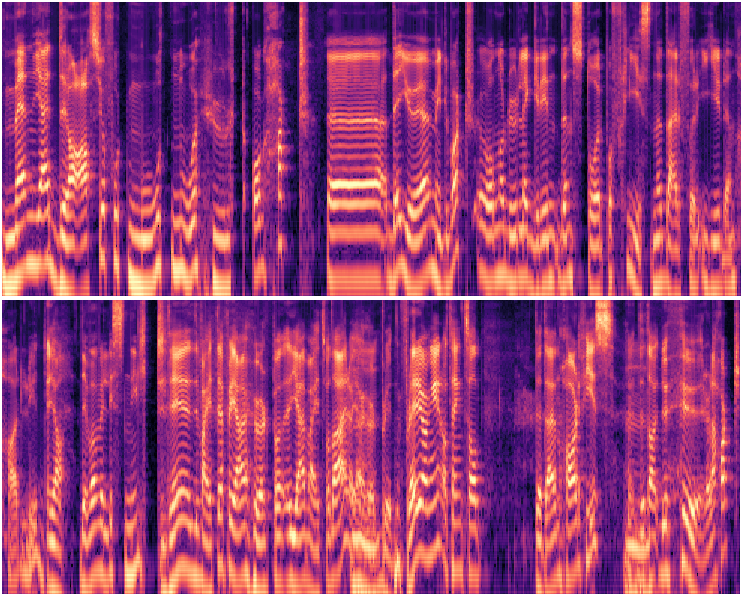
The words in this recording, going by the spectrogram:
men jeg dras jo fort mot noe hult og hardt. Eh, det gjør jeg umiddelbart. Og når du legger inn 'den står på flisene, derfor gir det en hard lyd', Ja, det var veldig snilt. det veit jeg, for jeg på Jeg vet hva det er, og jeg har hørt på lyden flere ganger og tenkt sånn Dette er en hard fis. Dette, du hører det hardt.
